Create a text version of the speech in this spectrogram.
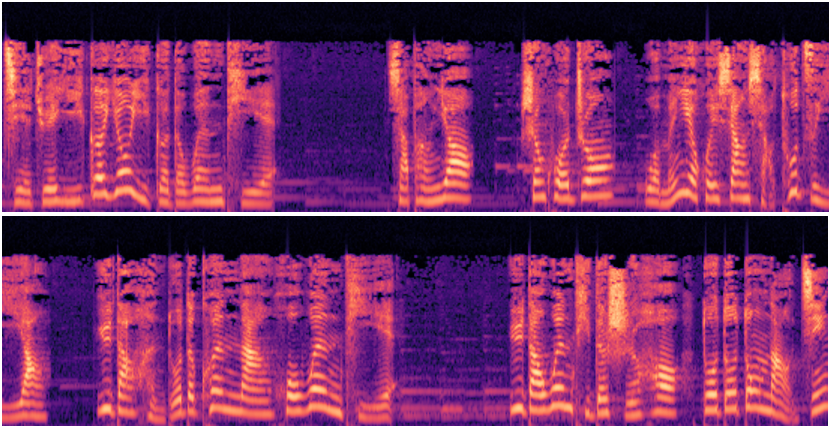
解决一个又一个的问题。小朋友，生活中我们也会像小兔子一样，遇到很多的困难或问题。遇到问题的时候，多多动脑筋，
